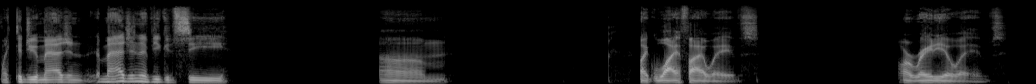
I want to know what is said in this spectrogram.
like could you imagine imagine if you could see um like Wi-Fi waves or radio waves.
